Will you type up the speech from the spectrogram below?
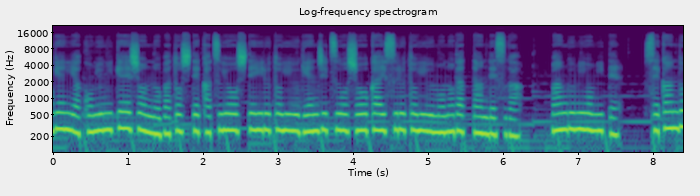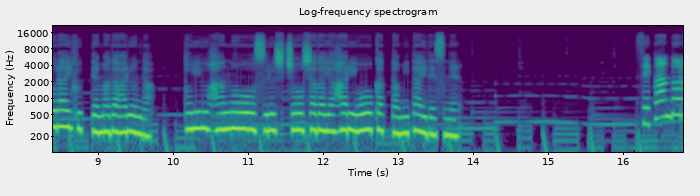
現やコミュニケーションの場として活用しているという現実を紹介するというものだったんですが、番組を見て、セカンドライフってまだあるんだ、という反応をする視聴者がやはり多かったみたいですね。セカンドラ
